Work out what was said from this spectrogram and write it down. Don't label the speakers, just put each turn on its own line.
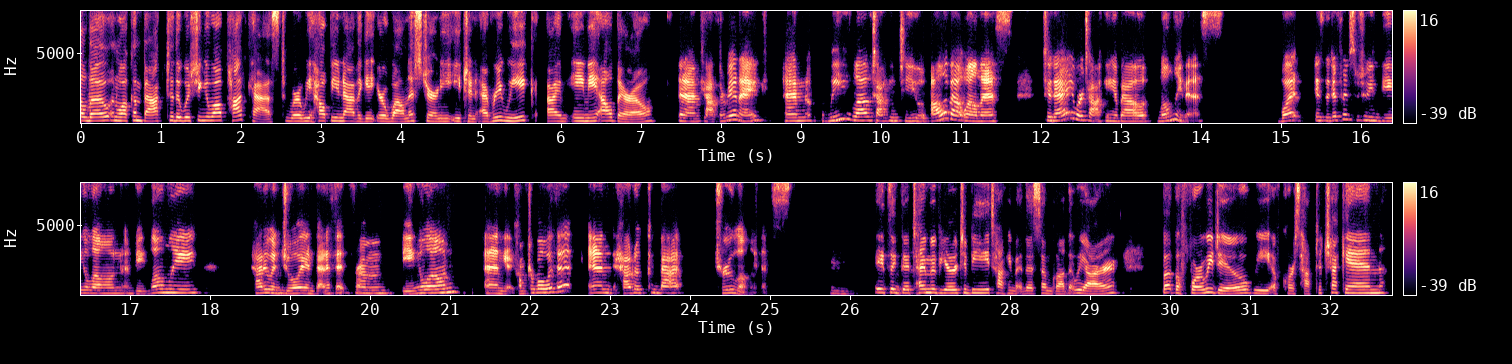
Hello, and welcome back to the Wishing You Well podcast, where we help you navigate your wellness journey each and every week. I'm Amy Albero.
And I'm Catherine Van Eyck. And we love talking to you all about wellness. Today, we're talking about loneliness. What is the difference between being alone and being lonely? How to enjoy and benefit from being alone and get comfortable with it, and how to combat true loneliness.
It's a good time of year to be talking about this. So I'm glad that we are. But before we do, we of course have to check in.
